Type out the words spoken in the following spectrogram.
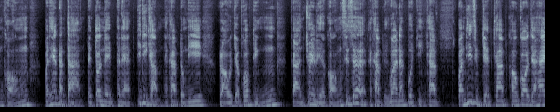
ำของประเทศต่างๆ เป็นต้นในแผนกพิธีกรรมนะครับ ตรงนี้เราจะพบถึงการช่วยเหลือของซิสเตอร์นะครับหรือว่านักบวชหญิงครับ วันที่ 17 ครับเขาก็จะให้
